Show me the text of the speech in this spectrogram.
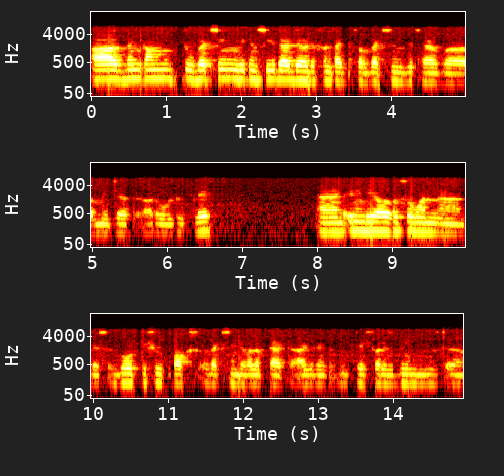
uh, then come to vaccine we can see that there are different types of vaccines which have a major role to play And in India also one uh, this goat tissue pox vaccine developed at Mukteshwar is being used uh,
